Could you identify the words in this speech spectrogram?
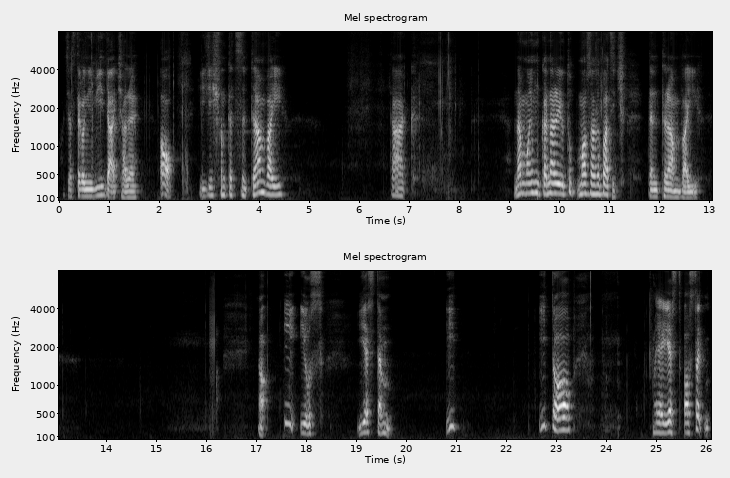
Chociaż tego nie widać, ale... O! Idzie świąteczny tramwaj. Tak. Na moim kanale YouTube można zobaczyć ten tramwaj. No i już jestem i i to e, jest ostatni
